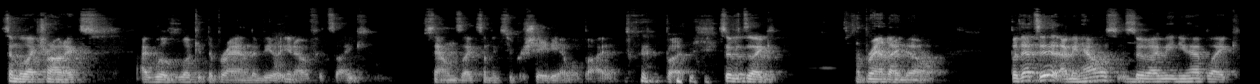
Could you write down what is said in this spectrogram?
some electronics, I will look at the brand and be like, you know, if it's like sounds like something super shady, I won't buy it. but so if it's like a brand I know, but that's it. I mean, how else? So, mm. I mean, you have like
